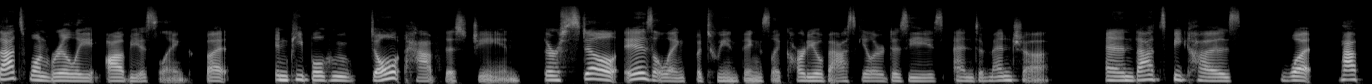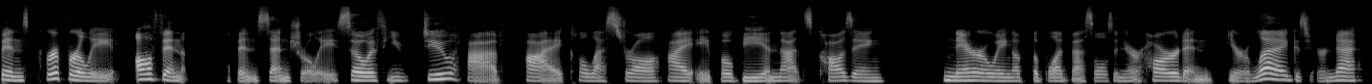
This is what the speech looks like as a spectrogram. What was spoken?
That's one really obvious link. But in people who don't have this gene, there still is a link between things like cardiovascular disease and dementia. And that's because what happens peripherally often happens centrally. So if you do have high cholesterol, high ApoB, and that's causing narrowing of the blood vessels in your heart and your legs, your neck,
